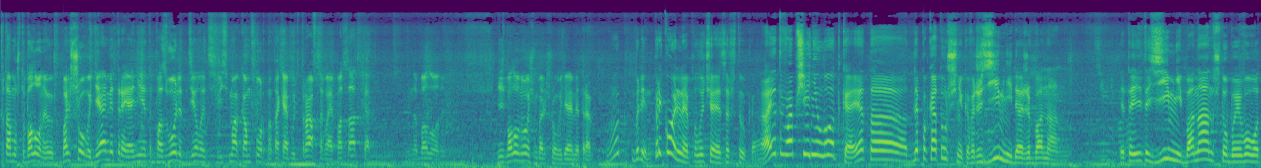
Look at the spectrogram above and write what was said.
потому что баллоны большого диаметра, и они это позволят делать весьма комфортно. Такая будет рафтовая посадка на баллоны. Здесь баллоны очень большого диаметра. Вот, блин, прикольная получается штука. А это вообще не лодка, это для покатушечников. Это же зимний даже банан. Это, это зимний банан, чтобы его вот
